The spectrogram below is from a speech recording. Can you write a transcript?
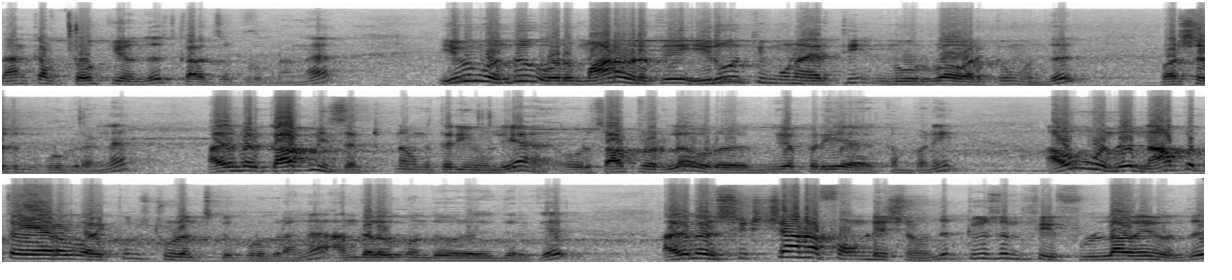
பேங்க் ஆஃப் டோக்கியோ வந்து ஸ்காலர்ஷிப் கொடுக்குறாங்க. இவங்க வந்து ஒரு மாணவருக்கு இருபத்தி மூணாயிரத்தி நூறுரூவா வரைக்கும் வந்து வருஷத்துக்கு கொடுக்குறாங்க. அதே மாதிரி காக்னிசென்ட் நமக்கு தெரியும் இல்லையா? ஒரு சாஃப்ட்வேரில் ஒரு மிகப்பெரிய கம்பெனி அவங்க வந்து நாற்பத்தாயிரம் வரைக்கும் ஸ்டூடெண்ட்ஸ்க்கு கொடுக்குறாங்க. அந்த அளவுக்கு வந்து ஒரு இது இருக்குது அதே மாதிரி சிக்ஷானா ஃபவுண்டேஷன் வந்து டியூஷன் ஃபீ ஃபுல்லாகவே வந்து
